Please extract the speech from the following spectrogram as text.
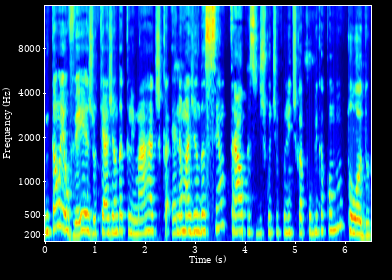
Então eu vejo que a agenda climática é uma agenda central para se discutir política pública como um todo.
